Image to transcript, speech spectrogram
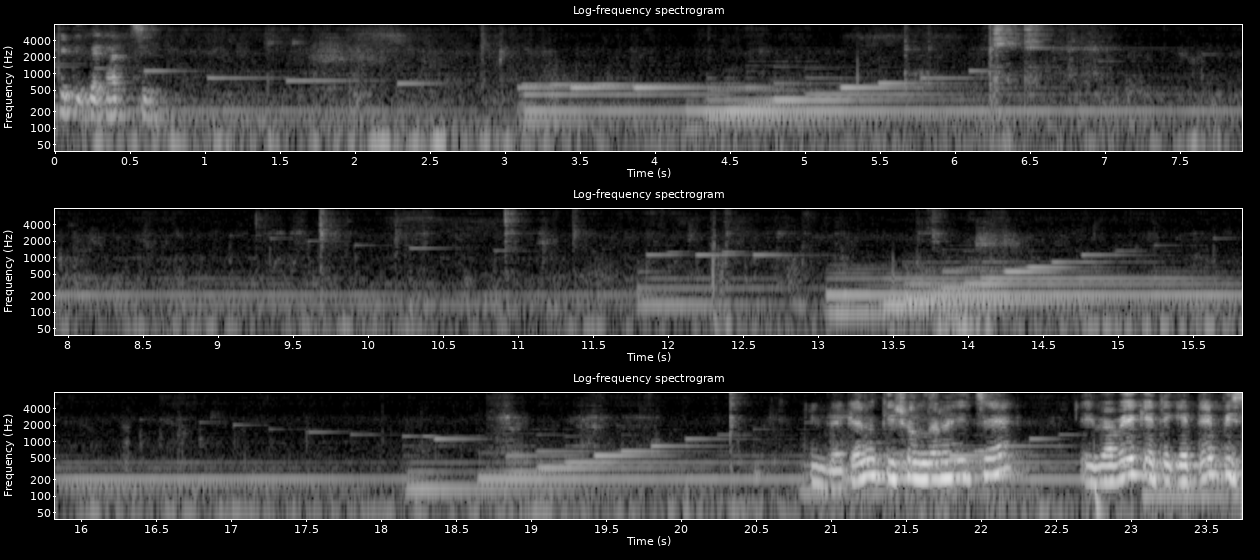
কেটে দেখাচ্ছি। দেখেন কি সুন্দর হয়েছে। এইভাবে কেটে কেটে পিস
